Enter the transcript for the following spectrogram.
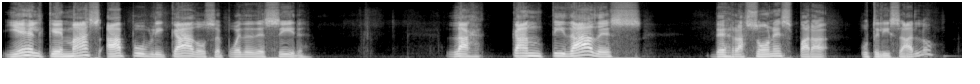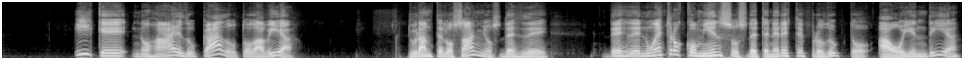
Y es el que más ha publicado, se puede decir, las cantidades de razones para utilizarlo y que nos ha educado todavía durante los años desde, desde nuestros comienzos de tener este producto a hoy en día,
